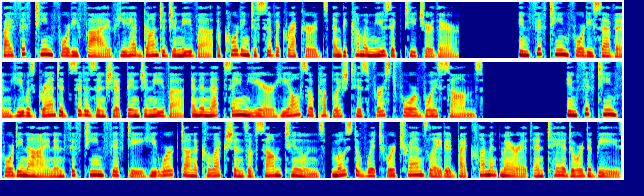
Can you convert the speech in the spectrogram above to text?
By 1545 he had gone to Geneva according to civic records and become a music teacher there. In 1547 he was granted citizenship in Geneva, and in that same year he also published his first four voice psalms. In 1549 and 1550 he worked on a collections of psalm tunes, most of which were translated by Clement Marot and Théodore de Bèze.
